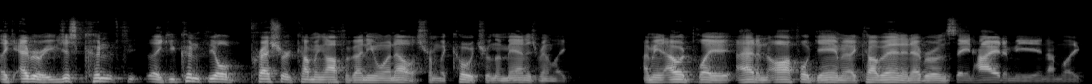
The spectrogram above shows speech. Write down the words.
like everywhere. You just couldn't like you couldn't feel pressure coming off of anyone else from the coach, from the management, like. I mean, I would play. I had an awful game, and I'd come in, and everyone's saying hi to me, and I'm like,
